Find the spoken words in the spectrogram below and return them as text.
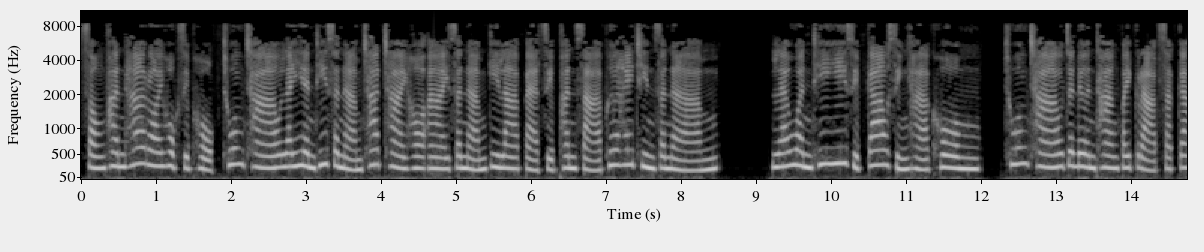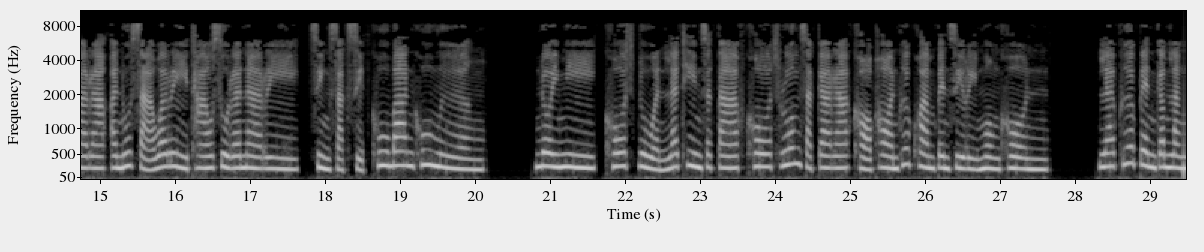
2566 ช่วงเช้าและเย็นที่สนามชาติชายฮออาย สนามกีฬา 80 พรรษาเพื่อให้ชินสนาม และวันที่ 29 สิงหาคม ช่วงเช้าจะเดินทางไปกราบสักการะอนุสาวรีย์เท้าสุรนารี สิ่งศักดิ์สิทธิ์คู่บ้านคู่เมือง โดยมีโค้ชด่วนและทีมสตาฟโค้ชร่วมสักการะขอพรเพื่อความเป็นสิริมงคล และเพื่อเป็นกำลัง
